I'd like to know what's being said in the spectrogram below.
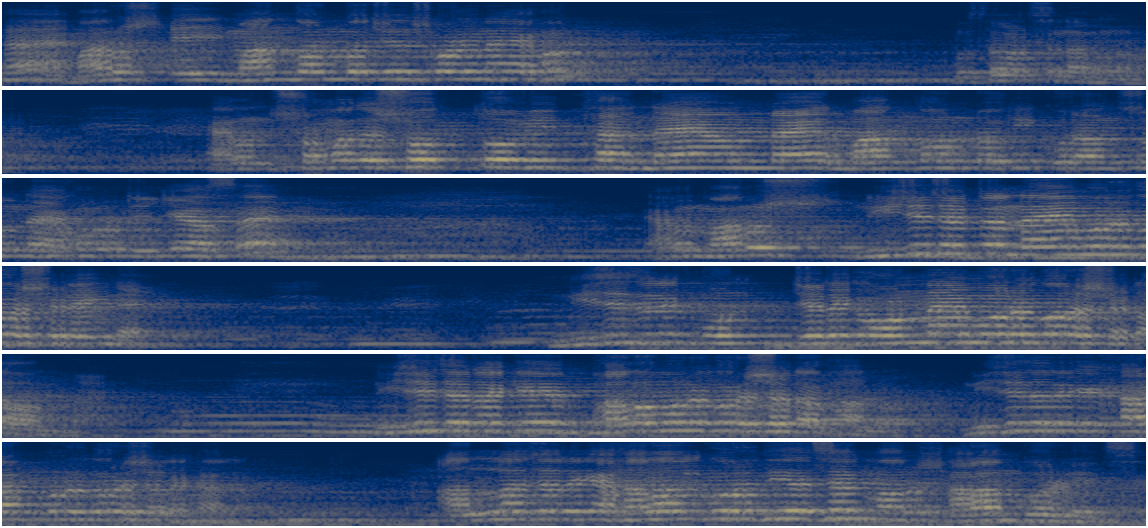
হ্যাঁ মানুষ এই মানদণ্ড চেঞ্জ করে না এখন? বুঝতে পারছেন না মনে হয়? এখন সমাজে সত্য, মিথ্যা, ন্যায়, অন্যায়ের মানদণ্ড কি কোরআন শুনে এখনও টিকে আছে? এখন মানুষ নিজে যেটা ন্যায় মনে করে সেটাই ন্যায় নিজে যেটা কোন- যেটাকে অন্যায় মনে করে সেটা অন্যায়। নিজে যেটাকে ভালো মনে করে সেটা ভালো। নিজে যেটাকে খারাপ মনে করে সেটা খারাপ। আল্লাহ যেটাকে হালাল করে দিয়েছেন, মানুষ হারাম করে নিচ্ছে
